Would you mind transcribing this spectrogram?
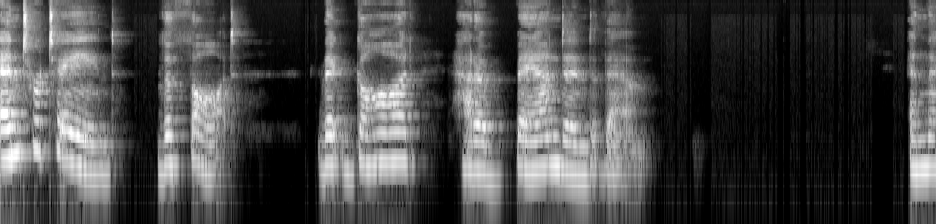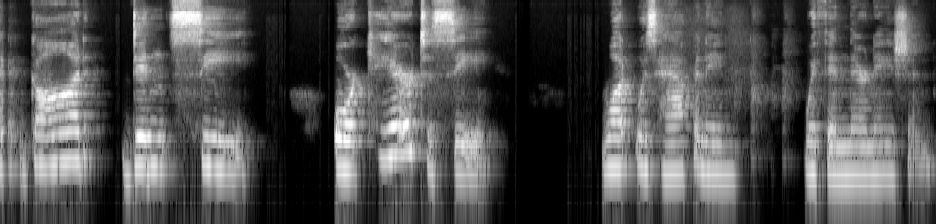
entertained the thought that God had abandoned them and that God didn't see or care to see what was happening within their nation.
